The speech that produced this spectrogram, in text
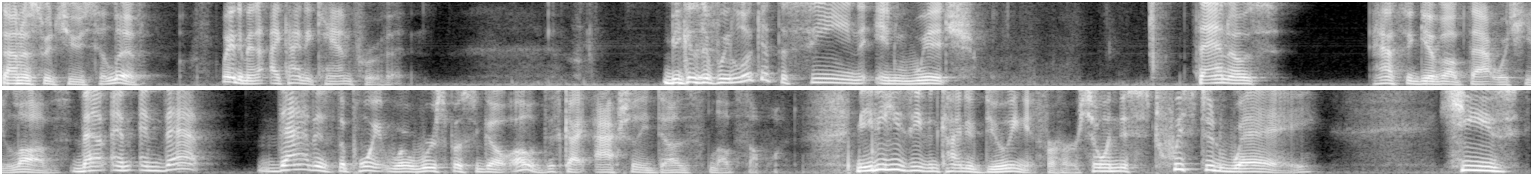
Thanos would choose to live. Wait a minute, I kind of can prove it. Because if we look at the scene in which Thanos has to give up that which he loves, that and, and that that is the point where we're supposed to go, oh, this guy actually does love someone. Maybe he's even kind of doing it for her. So, in this twisted way, he's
